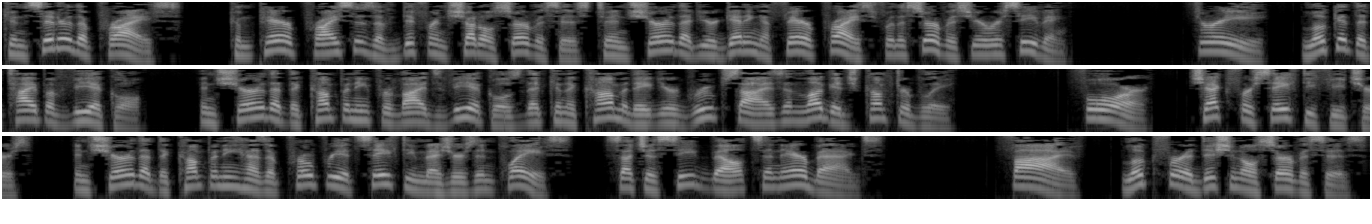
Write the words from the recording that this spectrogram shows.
Consider the price. Compare prices of different shuttle services to ensure that you're getting a fair price for the service you're receiving. 3. Look at the type of vehicle. Ensure that the company provides vehicles that can accommodate your group size and luggage comfortably. 4. Check for safety features. Ensure that the company has appropriate safety measures in place, such as seat belts and airbags. 5. Look for additional services.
